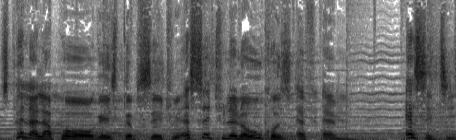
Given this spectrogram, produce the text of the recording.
Siphela lapho ke isiqephu sethu esethulelwa ukhozi FM esithi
